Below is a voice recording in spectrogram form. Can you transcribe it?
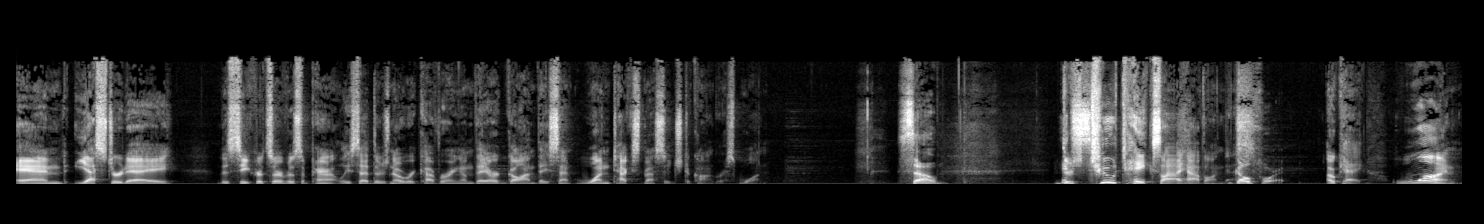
and yesterday the Secret Service apparently said there's no recovering them. They are gone. They sent one text message to Congress. One. So There's two takes I have on this. go for it. Okay. One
